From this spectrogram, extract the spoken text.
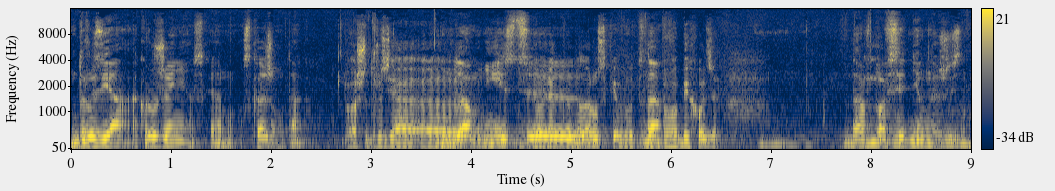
друзья, окружение, скажем, скажем так. Ваши друзья э, да, меня есть, говорят э, по-белорусски вот, да. в, в обиходе? Да, в повседневной жизни.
